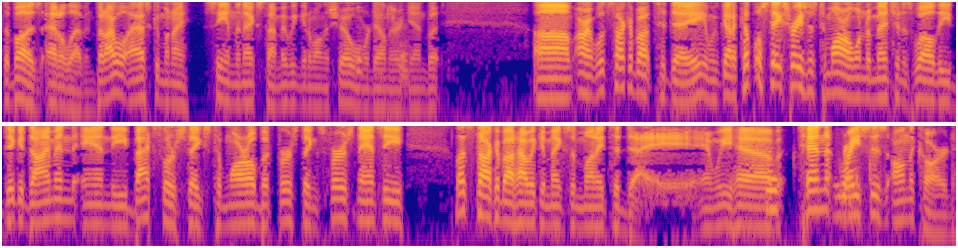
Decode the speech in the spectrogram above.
the Buzz at eleven. But I will ask him when I see him the next time. Maybe we can get him on the show when we're down there again. But um, all right, let's talk about today. And we've got a couple of stakes races tomorrow. I wanted to mention as well the Dig a Diamond and the Bachelor Stakes tomorrow. But first things first, Nancy, let's talk about how we can make some money today. And we have ten races on the card.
